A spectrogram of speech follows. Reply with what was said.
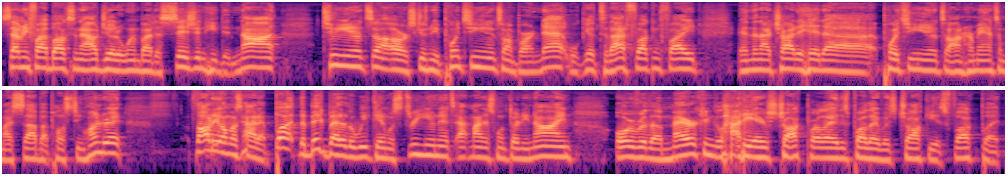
75 bucks in Algeo to win by decision. He did not two units on, or excuse me, point two units on Barnett. We'll get to that fucking fight. And then I try to hit uh point two units on Hermansson, my sub at plus 200. Thought he almost had it. But the big bet of the weekend was three units at minus 139 over the American Gladiators chalk parlay. This parlay was chalky as fuck, but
